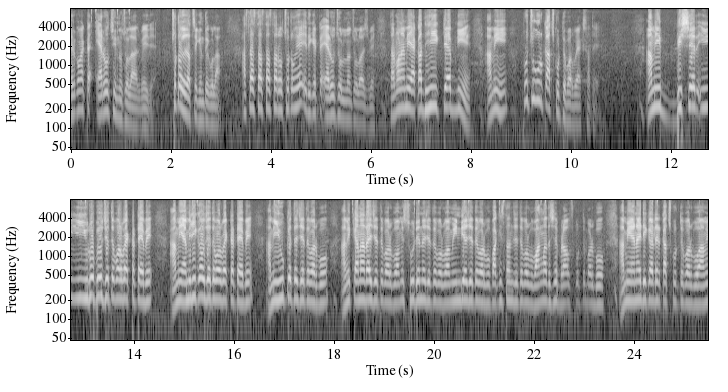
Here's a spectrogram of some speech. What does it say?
এরকম একটা অ্যারো চিহ্ন চলে আসবে, এই যে। ছোট হয়ে যাচ্ছে কিন্তু এগুলা। আস্তে আস্তে আস্তে আস্তে আরও ছোটো হয়ে এদিকে একটা অ্যারো চলনা চলে আসবে। তার মানে আমি একাধিক ট্যাব নিয়ে আমি প্রচুর কাজ করতে পারব একসাথে। আমি বিশ্বের ইউরোপেও যেতে পারব একটা ট্যাবে, আমি আমেরিকাও যেতে পারব একটা ট্যাবে, আমি ইউকেতে যেতে পারব, আমি কানাডায় যেতে পারব, আমি সুইডেনে যেতে পারব, আমি ইন্ডিয়া যেতে পারব, পাকিস্তান যেতে পারব, বাংলাদেশে ব্রাউজ করতে পারব, আমি এনআইডি কার্ডের কাজ করতে পারব, আমি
